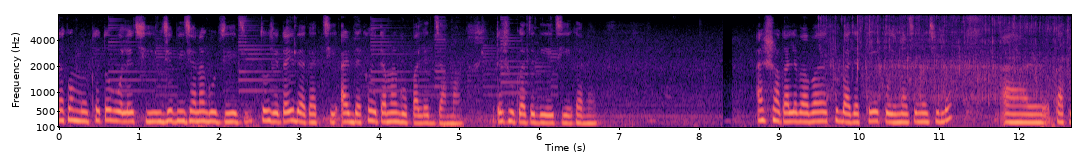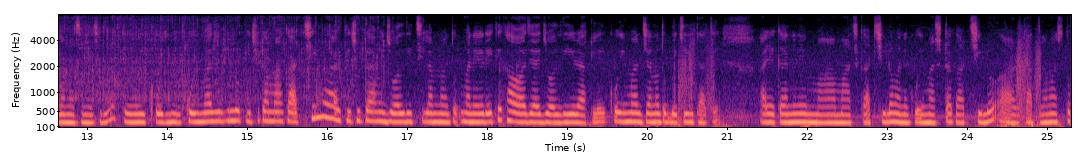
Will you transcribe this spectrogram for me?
দেখো, মুখে তো বলেছি যে বিছানা গুছিয়েছি, তো সেটাই দেখাচ্ছি। আর দেখো, এটা আমার গোপালের জামা, এটা শুকাতে দিয়েছি এখানে। আর সকালে বাবা একটু বাজার থেকে কই মাছ এনেছিল, আর কাতলা মাছ এনেছিল। তো ওই কই কই মাছগুলো কিছুটা মা কাটছিল, আর কিছুটা আমি জল দিচ্ছিলাম, নয়তো মানে রেখে খাওয়া যায়, জল দিয়ে রাখলে। কই মাছ যেন তো বেঁচেই থাকে। আর এখানে মা মাছ কাটছিল মানে কই মাছটা কাটছিল, আর কাতলা মাছ তো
